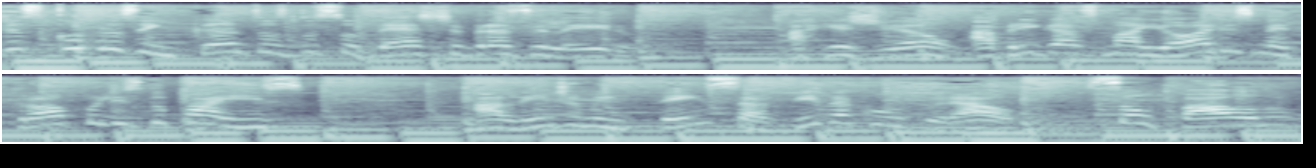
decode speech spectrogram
Descubra os encantos do Sudeste brasileiro. A região abriga as maiores metrópoles do país. Além de uma intensa vida cultural, São Paulo,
